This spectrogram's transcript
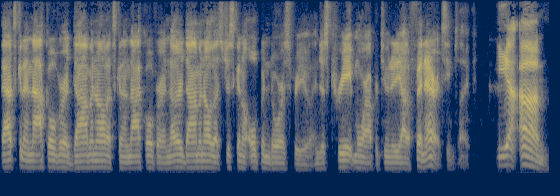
that's going to knock over a domino. That's going to knock over another domino. That's just going to open doors for you and just create more opportunity out of thin air. It seems like. Yeah. Um,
